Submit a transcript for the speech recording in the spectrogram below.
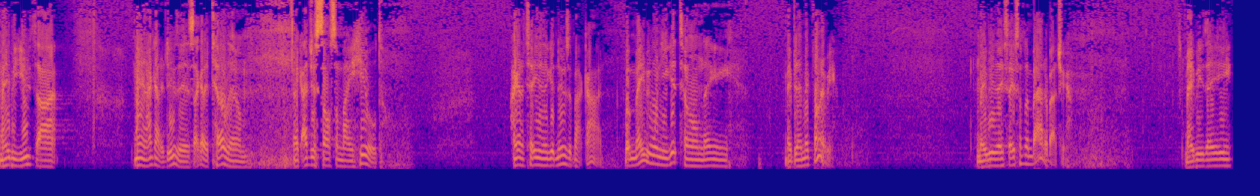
Maybe you thought, man, I got to do this. I got to tell them. Like, I just saw somebody healed. I got to tell you the good news about God. But maybe when you get to them, they, maybe they make fun of you. Maybe they say something bad about you. Maybe they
